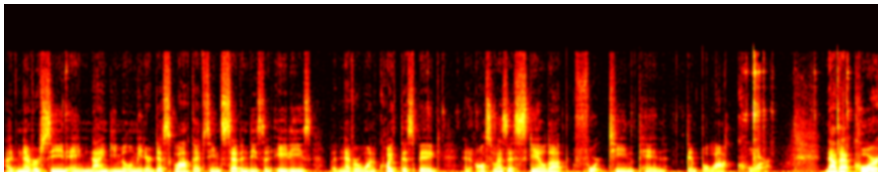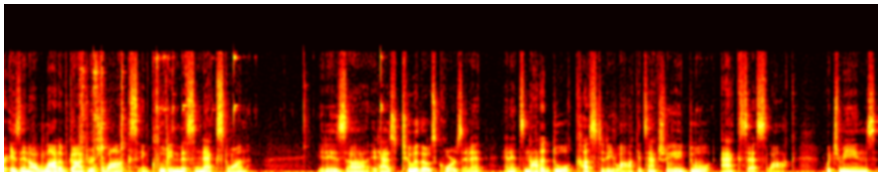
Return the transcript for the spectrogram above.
I've never seen a 90 millimeter disc lock. I've seen 70s and 80s, but never one quite this big. And it also has a scaled up 14 pin dimple lock core. Now that core is in a lot of Godrej locks, including this next one. It, is, uh, it has two of those cores in it, and it's not a dual custody lock, it's actually a dual access lock, which means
